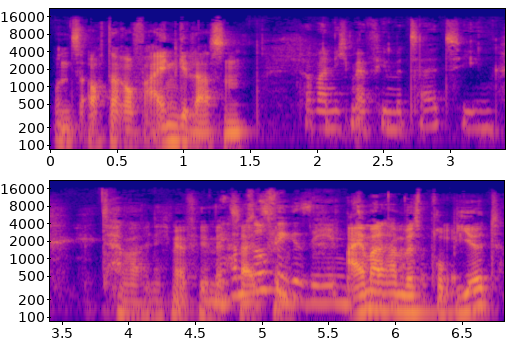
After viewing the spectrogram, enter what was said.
uns auch darauf eingelassen. da war nicht mehr viel mit Sightseeing. Da war nicht mehr viel mit Wir haben so viel gesehen. Einmal haben wir es Okay. probiert,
